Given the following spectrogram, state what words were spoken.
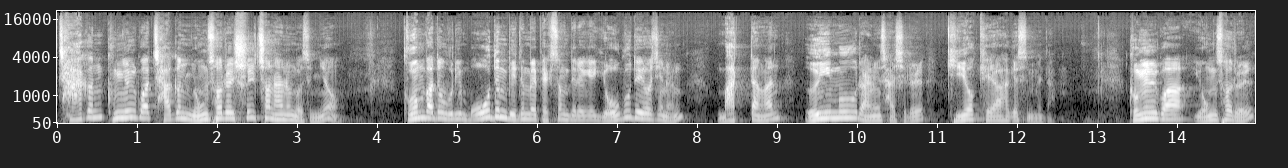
작은 긍휼과 작은 용서를 실천하는 것은요. 구원받은 우리 모든 믿음의 백성들에게 요구되어지는 마땅한 의무라는 사실을 기억해야 하겠습니다. 긍휼과 용서를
